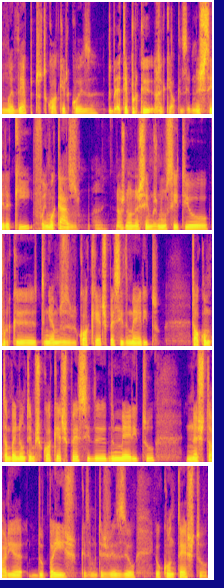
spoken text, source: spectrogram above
um adepto de qualquer coisa. Até porque, Raquel, quer dizer, nascer aqui foi um acaso. É? Nós não nascemos num sítio porque tenhamos qualquer espécie de mérito, tal como também não temos qualquer espécie de, de mérito na história do país. Quer dizer, muitas vezes eu, eu contesto,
